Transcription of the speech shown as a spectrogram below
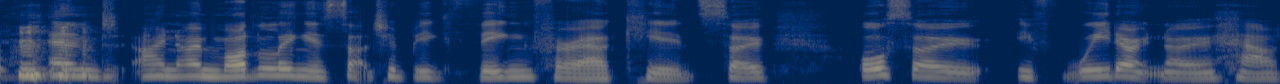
and I know modeling is such a big thing for our kids. So also, if we don't know how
